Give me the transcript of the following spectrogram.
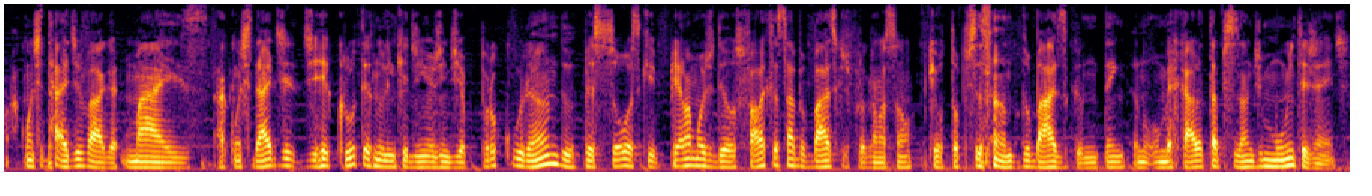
a quantidade de vaga, mas a quantidade de recruiters no LinkedIn hoje em dia procurando pessoas que, pelo amor de Deus, fala que você sabe o básico de programação, que eu tô precisando do básico, não tem, o mercado tá precisando de muita gente.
